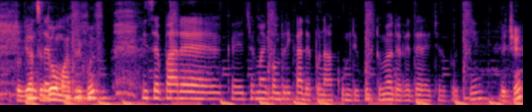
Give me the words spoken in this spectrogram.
O viață se... două m-a trecut. Mi se pare că e cel mai complicat de până acum, din punctul meu de vedere cel puțin. De ce?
